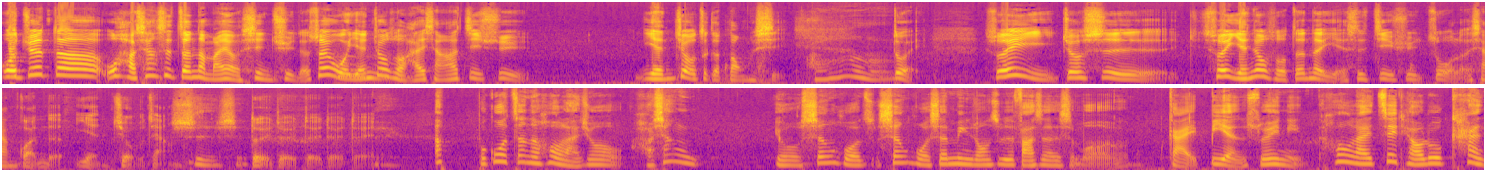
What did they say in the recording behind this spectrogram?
我觉得我好像是真的蛮有兴趣的，所以我研究所还想要继续研究这个东西。哦，对，所以就是所以研究所真的也是继续做了相关的研究，这样是是，对对对对对啊。不过真的后来就好像。有生活生活生命中是不是发生了什么改变？所以你后来这条路看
